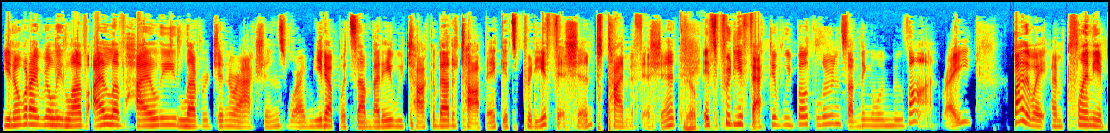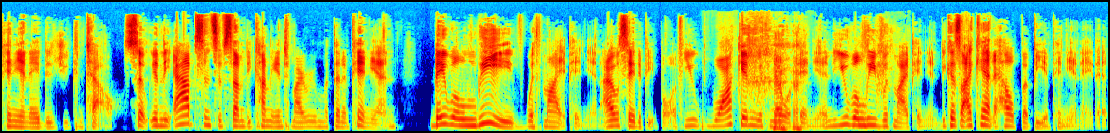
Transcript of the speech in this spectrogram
you know what I really love? I love highly leveraged interactions where I meet up with somebody, we talk about a topic. It's pretty efficient, time efficient. Yep. It's pretty effective. We both learn something and we move on, right? By the way, I'm plenty opinionated, you can tell. So, in the absence of somebody coming into my room with an opinion, they will leave with my opinion. I will say to people, if you walk in with no opinion, you will leave with my opinion because I can't help but be opinionated.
